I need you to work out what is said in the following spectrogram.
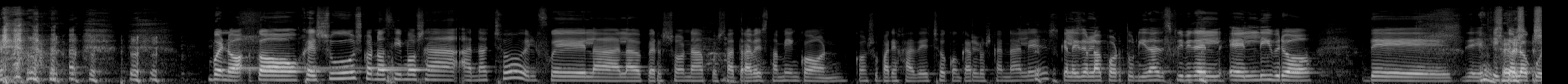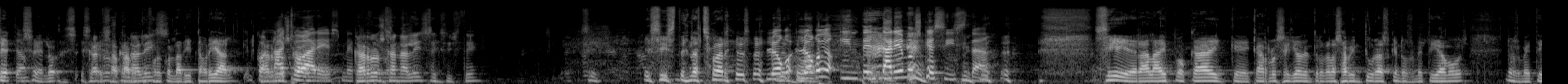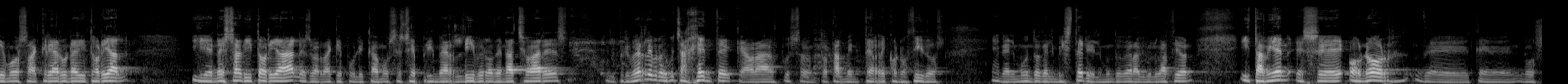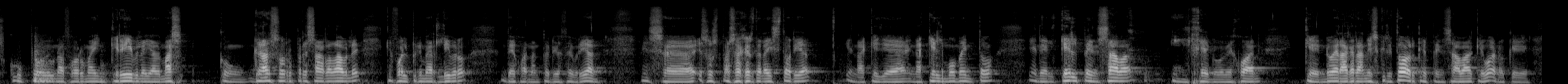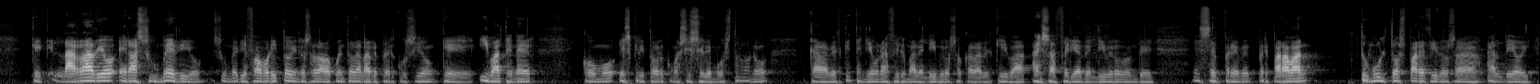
Bueno, con Jesús conocimos a, Nacho, él fue la, persona, pues a través también con, su pareja, de hecho, con Carlos Canales, que le dio la oportunidad de escribir el, libro de, de Egipto el oculto. Carlos Canales fue con la editorial. Con Nacho Ares. Me Carlos Canales existe. Sí, existe Nacho Ares. Luego, luego intentaremos que exista. Sí, era la época en que Carlos y yo, dentro de las aventuras que nos metíamos, nos metimos a crear una editorial. Y en esa editorial es verdad que publicamos ese primer libro de Nacho Ares, el primer libro de mucha gente que ahora pues, son totalmente reconocidos en el mundo del misterio, en el mundo de la divulgación, y también ese honor de, que nos cupo de una forma increíble y además con gran sorpresa agradable, que fue el primer libro de Juan Antonio Cebrián. esos pasajes de la historia en, aquella, en aquel momento en el que él pensaba, ingenuo de Juan, que no era gran escritor, que pensaba que, bueno, que la radio era su medio, su medio favorito y no se daba cuenta de la repercusión que iba a tener como escritor, como así se demostró, ¿no? cada vez que tenía una firma de libros o cada vez que iba a esa feria del libro donde se preparaban tumultos parecidos al de hoy.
